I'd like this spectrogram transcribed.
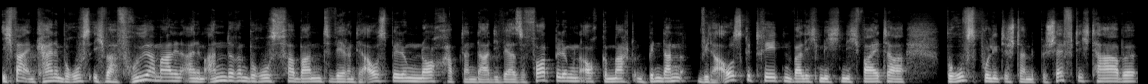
Ich war in keinem Berufs, ich war früher mal in einem anderen Berufsverband während der Ausbildung noch, habe dann da diverse Fortbildungen auch gemacht und bin dann wieder ausgetreten, weil ich mich nicht weiter berufspolitisch damit beschäftigt habe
